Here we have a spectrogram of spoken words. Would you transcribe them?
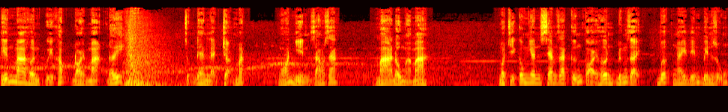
Tiếng ma hờn quỷ khóc đòi mạng đấy. Dũng đen lại trợn mắt, ngó nhìn giáo giác. Ma đâu mà ma. Một chị công nhân xem ra cứng cỏi hơn đứng dậy, bước ngay đến bên Dũng.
